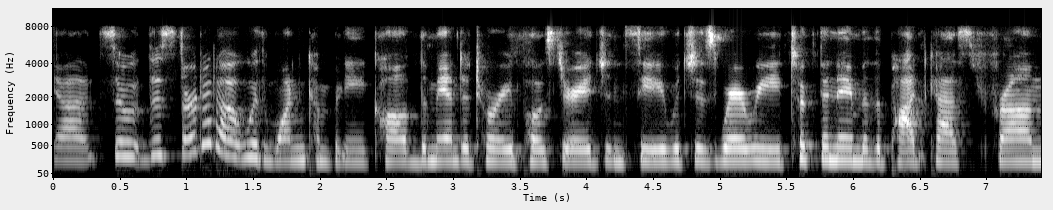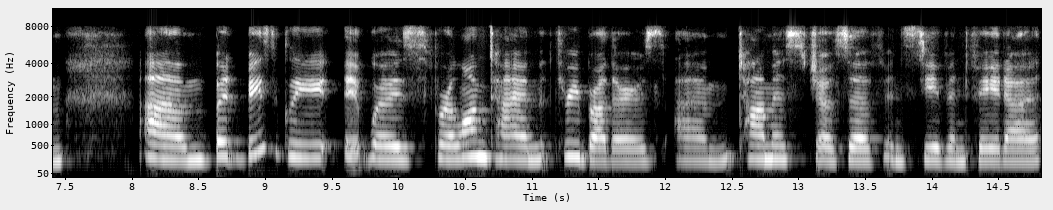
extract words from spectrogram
yeah, so this started out with one company called the Mandatory Poster Agency, which is where we took the name of the podcast from. Um, but basically, it was for a long time three brothers, um, Thomas, Joseph, and Stephen Fata,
